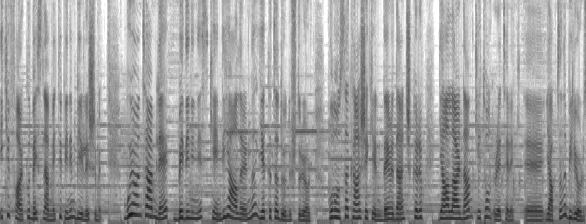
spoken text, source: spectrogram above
iki farklı beslenme tipinin birleşimi. Bu yöntemle bedeniniz kendi yağlarını yakıta dönüştürüyor. Bununsa kan şekerini devreden çıkarıp yağlardan keton üreterek e, yaptığını biliyoruz.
